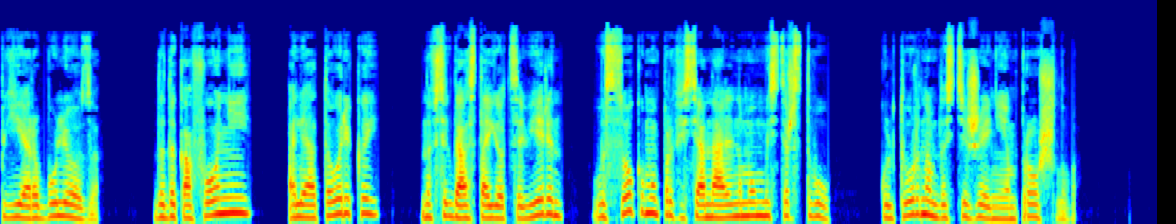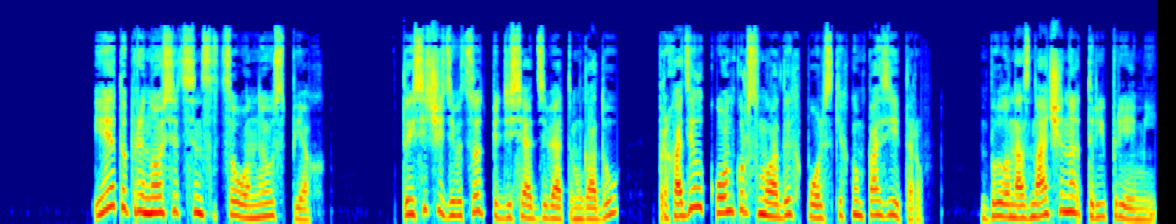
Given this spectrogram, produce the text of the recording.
Пьера Булеза, додекафонией, алиаторикой, но всегда остается верен высокому профессиональному мастерству, культурным достижениям прошлого. И это приносит сенсационный успех. В 1959 году проходил конкурс молодых польских композиторов. Было назначено три премии.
